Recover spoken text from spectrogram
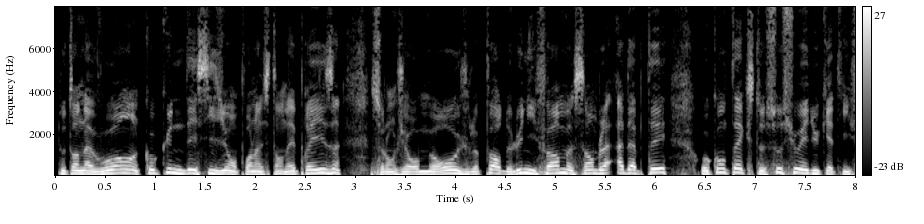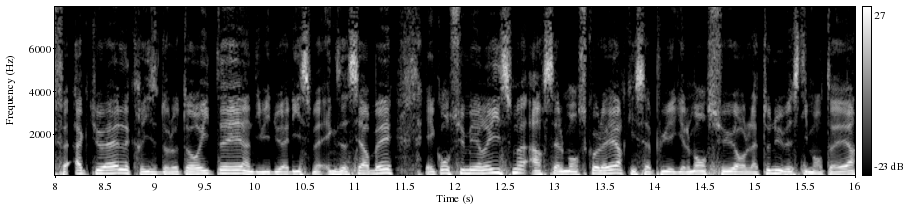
tout en avouant qu'aucune décision pour l'instant n'est prise. Selon Jérôme Moreau, le port de l'uniforme semble adapté au contexte socio-éducatif actuel, crise de l'autorité, individualisme exacerbé et consumérisme, harcèlement scolaire qui s'appuie également sur la tenue vestimentaire,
